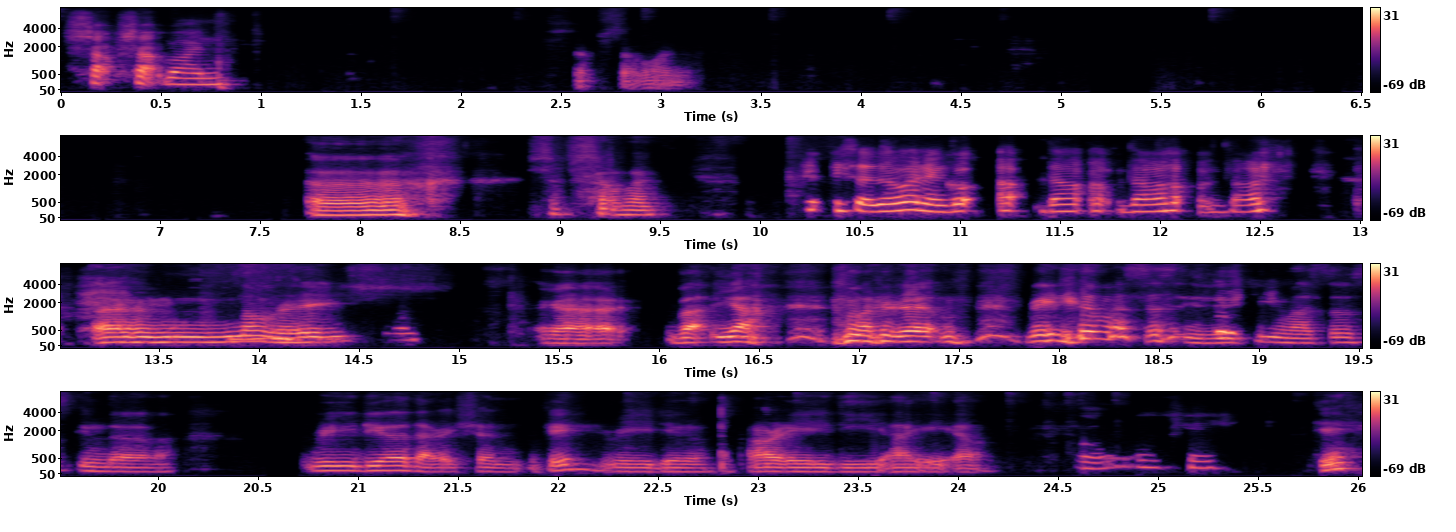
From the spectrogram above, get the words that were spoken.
sharp sharp one. Sharp, sharp one. Uh, sharp, sharp one. It's like the one that go up, down, up, down, up, down. Um, not very. sh- Yeah, but yeah, radial muscles is basically muscles in the radial direction. Okay, radial, R A D I A L. Oh, okay. Okay,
